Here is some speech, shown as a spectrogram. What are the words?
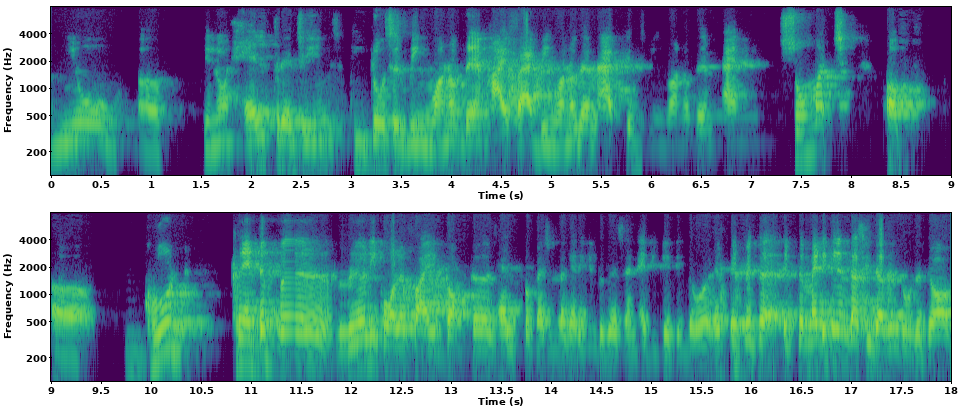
new, uh, you know, health regimes. Ketosis being one of them, high fat being one of them, Atkins being one of them, and so much of uh, good, credible, really qualified doctors, health professionals are getting into this and educating the world. If, if, the, if the medical industry doesn't do the job,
